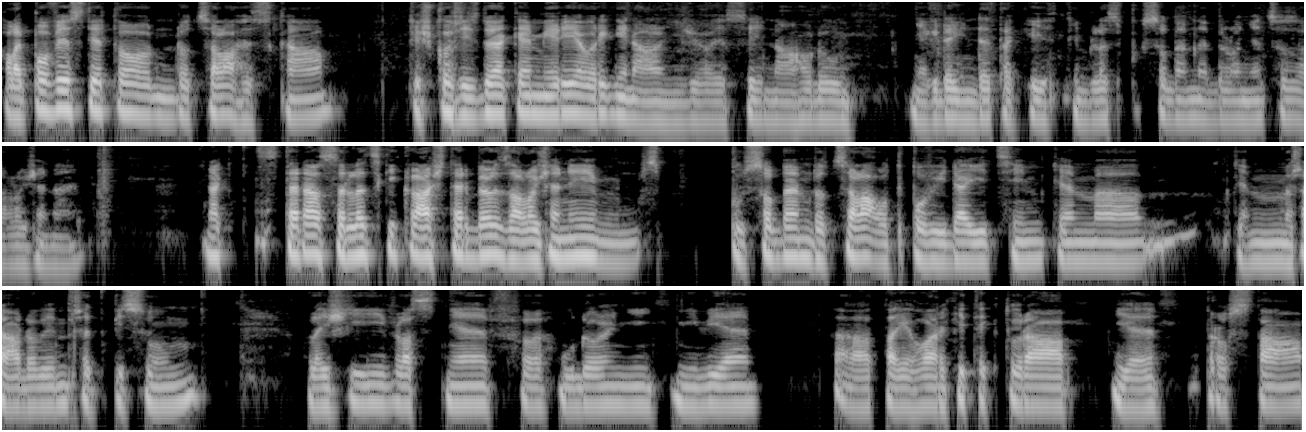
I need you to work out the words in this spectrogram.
Ale pověst je to docela hezká. Těžko říct, do jaké míry je originální, že jo? jestli náhodou někde jinde taky tímhle způsobem nebylo něco založené. Jinak teda sedlecký klášter byl založený způsobem docela odpovídajícím těm, těm řádovým předpisům. Leží vlastně v údolní nivě. A ta jeho architektura je prostá.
